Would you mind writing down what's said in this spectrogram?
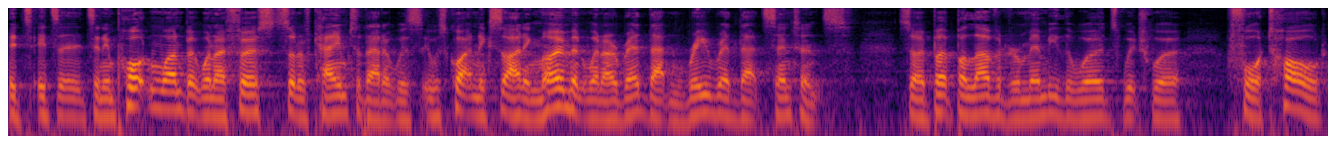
it's, it's, a, it's an important one, but when I first sort of came to that, it was, it was quite an exciting moment when I read that and reread that sentence. So, but beloved, remember the words which were foretold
